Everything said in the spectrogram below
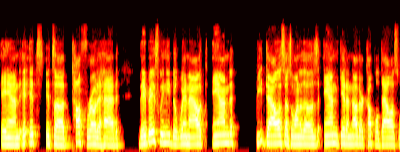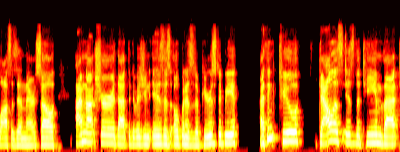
And it, it's, it's a tough road ahead. They basically need to win out and beat Dallas as one of those and get another couple Dallas losses in there. So I'm not sure that the division is as open as it appears to be. I think, too, Dallas is the team that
